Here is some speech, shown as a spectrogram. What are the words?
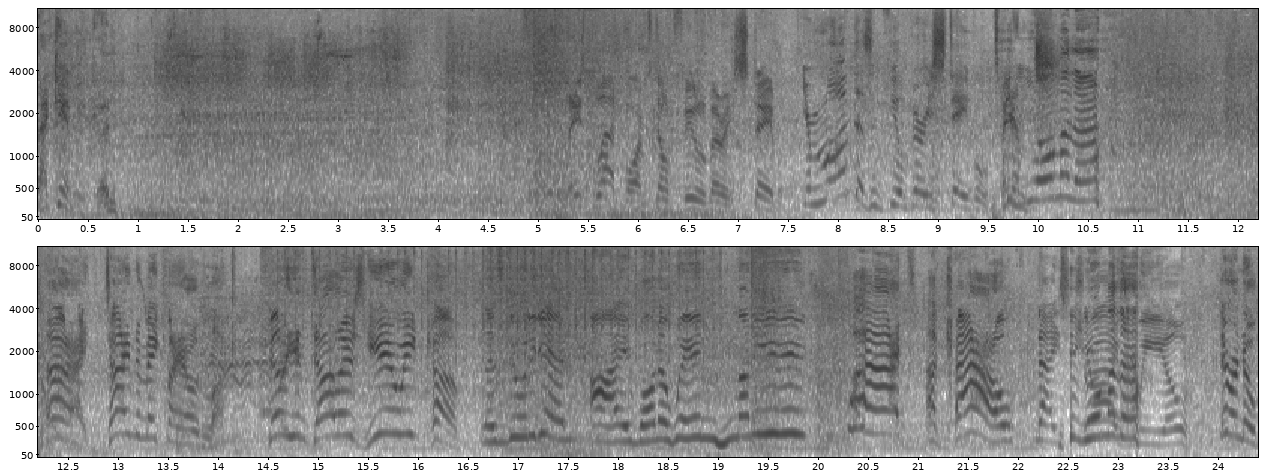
That can't be good. These platforms don't feel very stable. Your mom doesn't feel very stable. Your mother. All right, time to make my own luck. Billion dollars, here we come. Let's do it again. I wanna win money. What? A cow? Nice Your mother. Wheel. There are no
